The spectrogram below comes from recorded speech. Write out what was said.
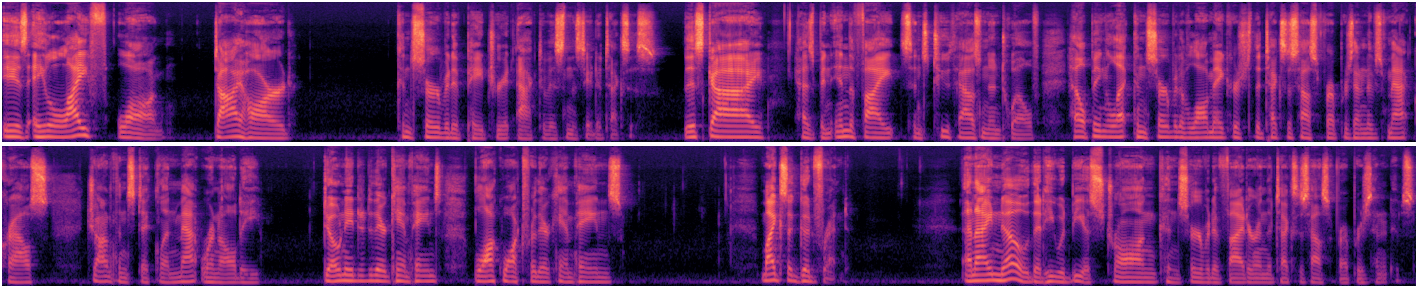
is a lifelong, diehard conservative patriot activist in the state of Texas. This guy has been in the fight since 2012, helping elect conservative lawmakers to the Texas House of Representatives Matt Krause, Jonathan Stickland, Matt Rinaldi, donated to their campaigns, block walked for their campaigns. Mike's a good friend. And I know that he would be a strong conservative fighter in the Texas House of Representatives.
